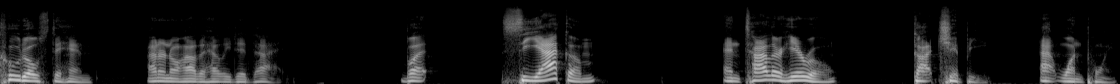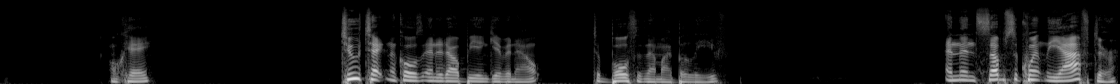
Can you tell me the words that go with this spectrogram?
Kudos to him. I don't know how the hell he did that. But Siakam and Tyler Herro got chippy at one point. Okay? Two technicals ended up being given out to both of them, I believe. And then subsequently after,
